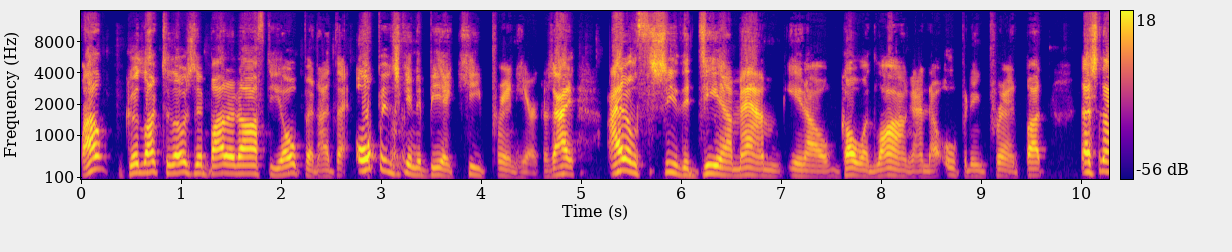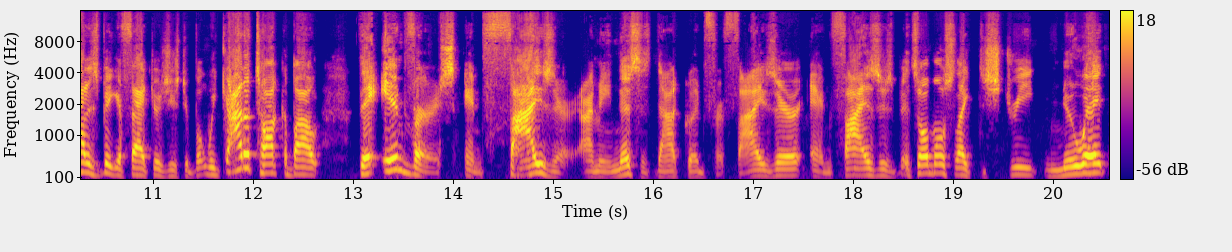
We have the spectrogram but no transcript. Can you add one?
Well, good luck to those that bought it off the open. I, the open's going to be a key print here because I, I don't see the DMM, you know, going long on the opening print, but that's not as big a factor as used to. But we got to talk about the inverse and Pfizer. I mean, this is not good for Pfizer and Pfizer's. It's almost like the street knew it.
